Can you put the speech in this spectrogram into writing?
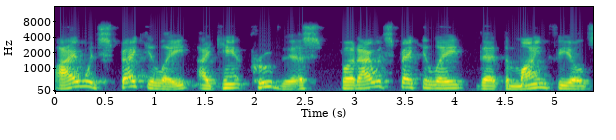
I would speculate, I can't prove this, but I would speculate that the minefields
